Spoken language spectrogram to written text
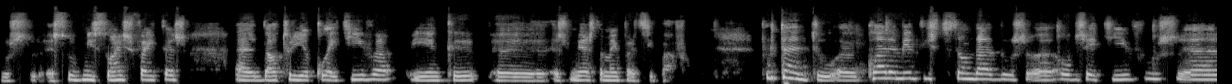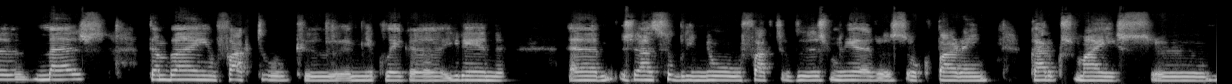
os, as submissões feitas uh, da autoria coletiva e em que as mulheres também participavam. Portanto, claramente isto são dados objetivos, mas também o facto que a minha colega Irene já sublinhou o facto de as mulheres ocuparem cargos mais. Uh,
